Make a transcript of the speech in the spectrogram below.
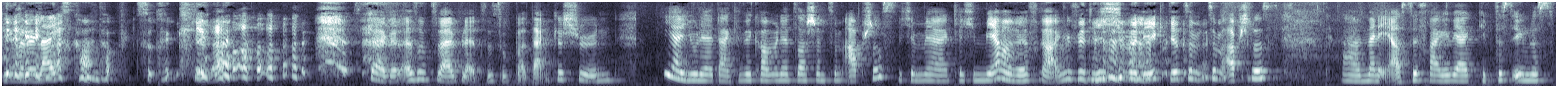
Gegebene Likes kommen doppelt zurück. Genau. Sehr gut. Also zwei Plätze, super. Dankeschön. Ja, Julia, danke. Wir kommen jetzt auch schon zum Abschluss. Ich habe mir eigentlich mehrere Fragen für dich überlegt, dir zum, zum Abschluss. Äh, meine erste Frage wäre, gibt es irgendwas,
